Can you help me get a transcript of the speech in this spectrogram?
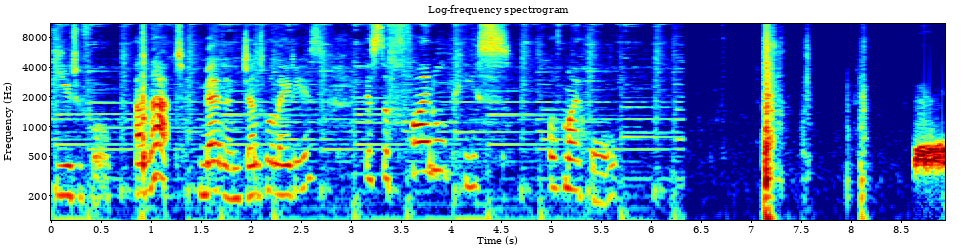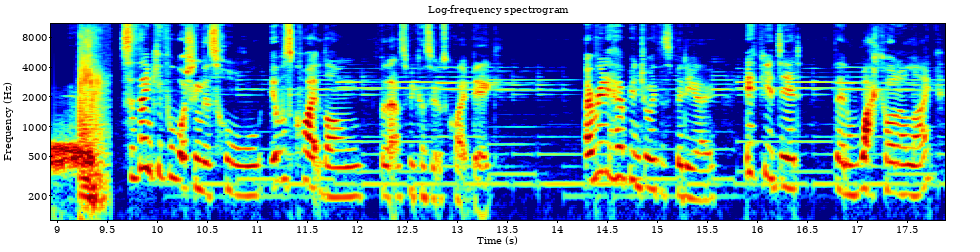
beautiful. And that, men and gentle ladies, is the final piece of my haul. So thank you for watching this haul. It was quite long, but that's because it was quite big. I really hope you enjoyed this video. If you did, then whack on a like.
